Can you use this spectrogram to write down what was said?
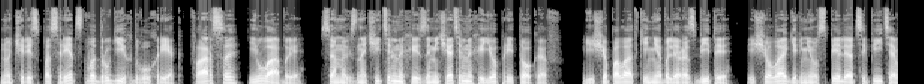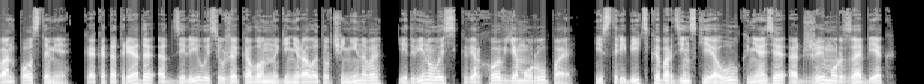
но через посредство других двух рек – Фарса и Лабы, самых значительных и замечательных ее притоков. Еще палатки не были разбиты, еще лагерь не успели оцепить аванпостами, как от отряда отделилась уже колонна генерала Турчининова и двинулась к верховьям Урупа, истребить кабардинский аул князя Аджи Мурзабек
